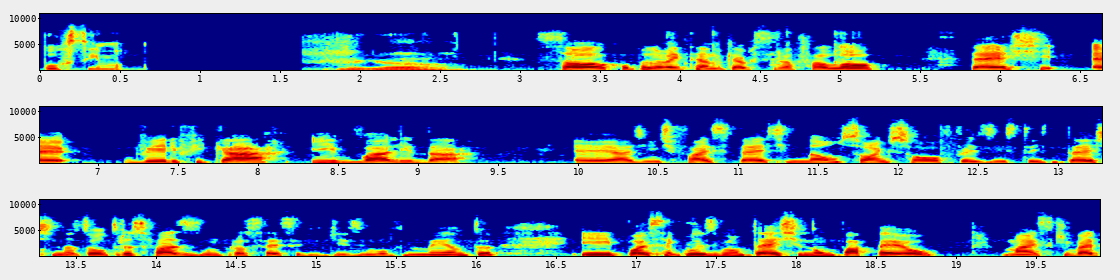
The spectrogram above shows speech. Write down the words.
por cima. Legal. só complementando o que a Priscila falou, teste é verificar e validar. É, a gente faz teste não só em software, existem testes nas outras fases no processo de desenvolvimento e pode ser inclusive um teste num papel, mas que vai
